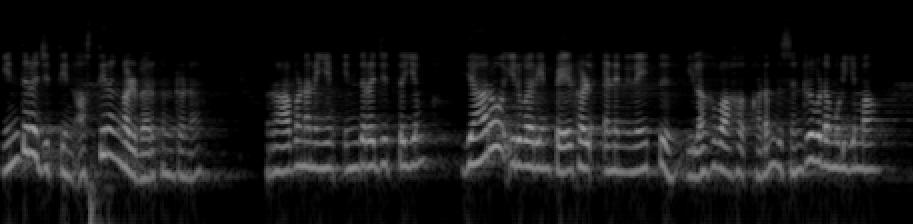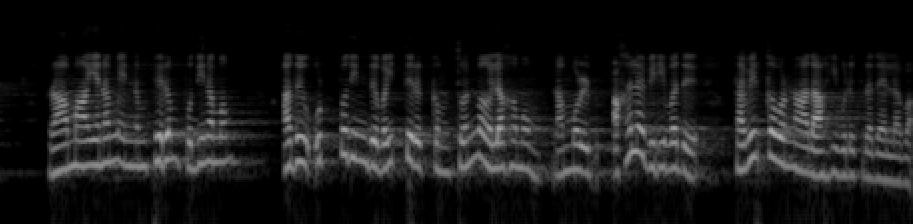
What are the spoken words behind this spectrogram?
இந்திரஜித்தின் அஸ்திரங்கள் வருகின்றன. ராவணனையும் இந்திரஜித்தையும் யாரோ இருவரின் பெயர்கள் என நினைத்து இலகுவாக கடந்து சென்றுவிட முடியுமா? ராமாயணம் என்னும் பெரும் புதினமும் அது உட்பொதிந்து வைத்திருக்கும் தொன்ம உலகமும் நம்முள் அகல விரிவது தவிர்க்க ஒண்ணாதாகி விடுகிறது அல்லவா?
